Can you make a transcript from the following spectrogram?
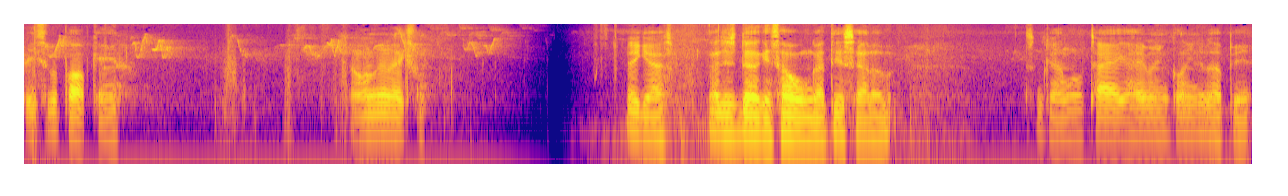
Piece of a pop can. On to the next one. Hey guys, I just dug his hole and got this out of it. Some kind of little tag, I haven't even cleaned it up yet.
